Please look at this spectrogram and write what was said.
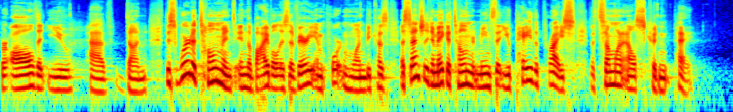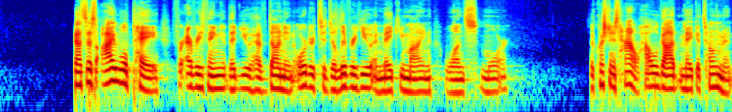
for all that you have done. This word atonement in the Bible is a very important one because essentially to make atonement means that you pay the price that someone else couldn't pay. God says, I will pay for everything that you have done in order to deliver you and make you mine once more. The question is how? How will God make atonement?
